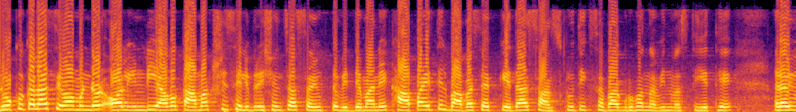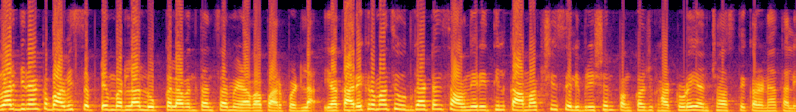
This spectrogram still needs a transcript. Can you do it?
लोककला सेवा मंडळ ऑल इंडिया व कामाक्षी सेलिब्रेशनच्या संयुक्त विद्यमाने खापा येथील बाबासाहेब केदार सांस्कृतिक सभागृह नवीन वस्ती येथे रविवार दिनांक बावीस सप्टेंबरला लोककलावंतांचा मेळावा पार पडला. या कार्यक्रमाचे उद्घाटन सावनेर येथील कामाक्षी सेलिब्रेशन पंकज घाटोडे यांच्या हस्ते करण्यात आले.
